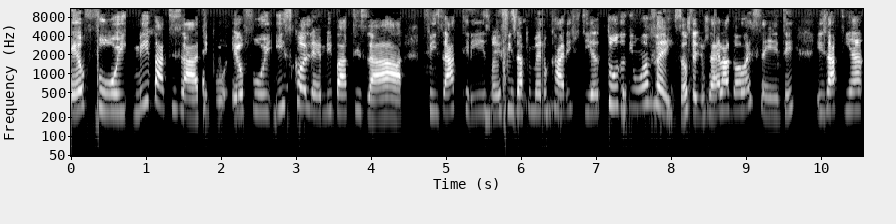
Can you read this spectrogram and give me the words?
eu fui me batizar, tipo, eu fui escolher me batizar, fiz a crisma e fiz a primeira Eucaristia, tudo de uma vez. Ou seja, eu já era adolescente e já tinha,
